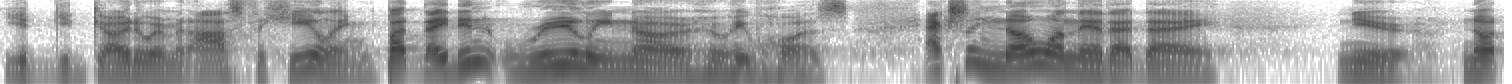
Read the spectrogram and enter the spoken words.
you'd, you'd, go to him and ask for healing. But they didn't really know who he was. Actually, no one there that day knew. Not,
